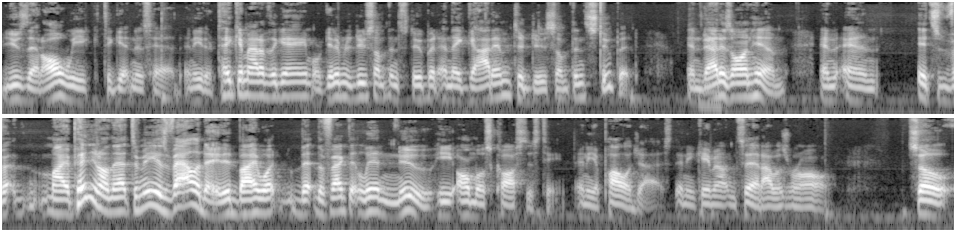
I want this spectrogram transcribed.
use that all week to get in his head and either take him out of the game or get him to do something stupid. And they got him to do something stupid. And that is on him. And, and it's my opinion on that to me is validated by what the, the fact that Lynn knew he almost cost his team and he apologized and he came out and said I was wrong. So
